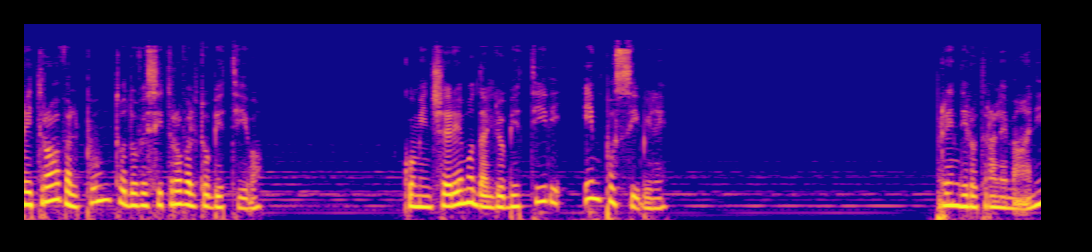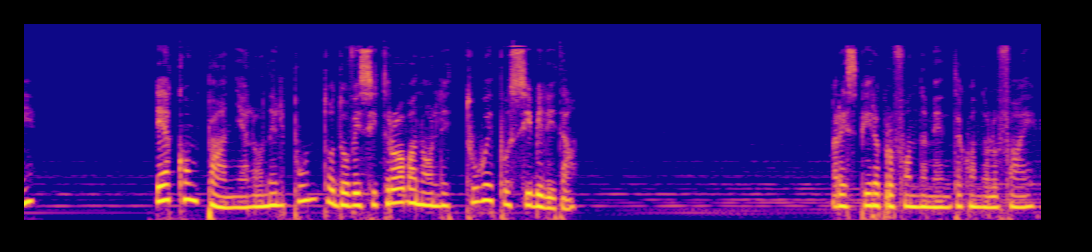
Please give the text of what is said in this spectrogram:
ritrova il punto dove si trova il tuo obiettivo. Cominceremo dagli obiettivi impossibili. Prendilo tra le mani e accompagnalo nel punto dove si trovano le tue possibilità. Respira profondamente quando lo fai.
